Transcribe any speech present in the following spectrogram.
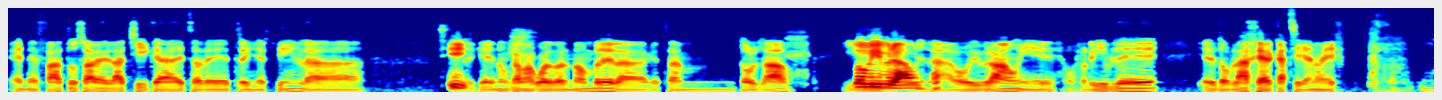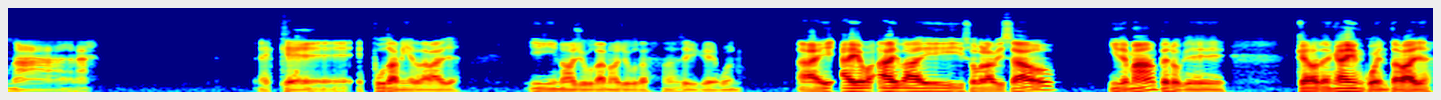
es nefasto. Sale la chica esta de Stranger Things, la Sí. que nunca me acuerdo el nombre, la que está en todos lados. Y Bobby Brown, ¿no? La Bobby Brown y es horrible. El doblaje al castellano es una... nah. Es que es puta mierda, vaya. Y no ayuda, no ayuda. Así que bueno. Ahí, ahí, ahí va ahí sobreavisado y demás, pero que, que lo tengáis en cuenta, vaya.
